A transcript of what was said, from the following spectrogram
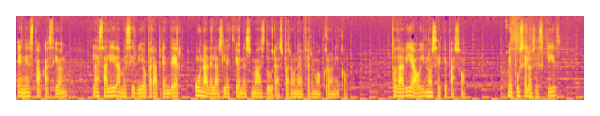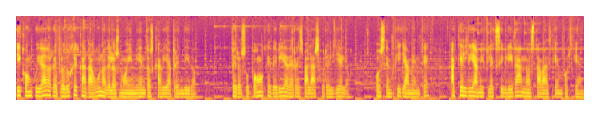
En esta ocasión, la salida me sirvió para aprender una de las lecciones más duras para un enfermo crónico. Todavía hoy no sé qué pasó. Me puse los esquís y con cuidado reproduje cada uno de los movimientos que había aprendido, pero supongo que debía de resbalar sobre el hielo, o sencillamente aquel día mi flexibilidad no estaba al 100%.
